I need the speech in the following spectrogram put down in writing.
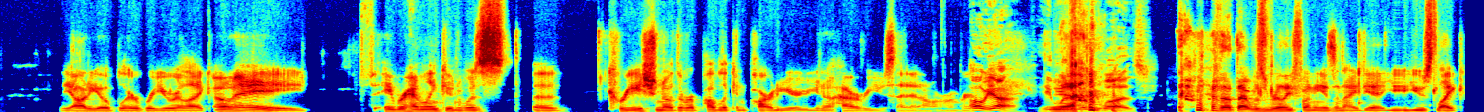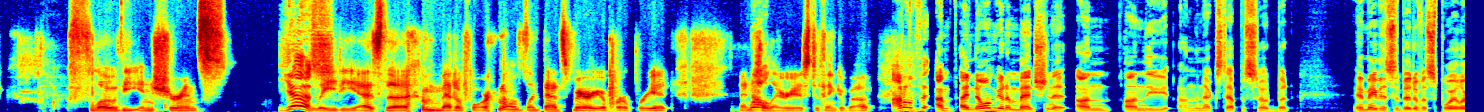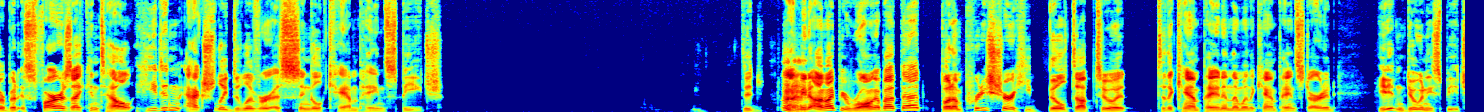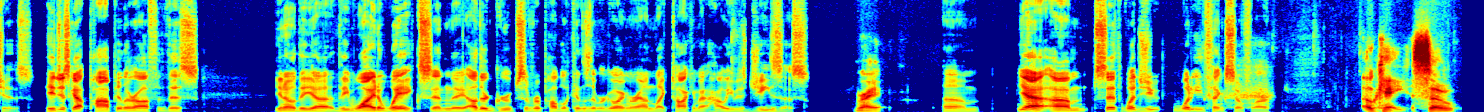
the audio blurb where you were like, "Oh, hey, Abraham Lincoln was a creation of the Republican Party," or you know, however you said it. I don't remember. oh yeah, he Yeah. literally was. I thought that was really funny as an idea. You used like Flo the insurance Yes. lady as the metaphor, and I was like, that's very appropriate and Well- hilarious to think about. I don't think I'm. I know I'm going to mention it on on the on the next episode, but and maybe this is a bit of a spoiler. But as far as I can tell, he didn't actually deliver a single campaign speech. Did I Hmm. mean I might be wrong about that, but I'm pretty sure he built up to it to the campaign, and then when the campaign started, he didn't do any speeches. He just got popular off of this. You know the uh, the wide awakes and the other groups of Republicans that were going around like talking about how he was Jesus. right. Um, yeah, um, Sith, what you what do you think so far? Okay, so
